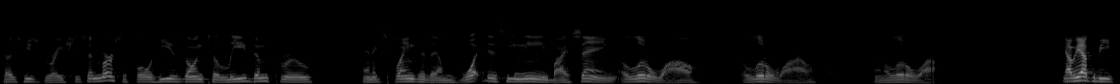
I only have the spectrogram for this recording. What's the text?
because he's gracious and merciful, he is going to lead them through and explain to them what does he mean by saying a little while, a little while, and a little while. Now we have to be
